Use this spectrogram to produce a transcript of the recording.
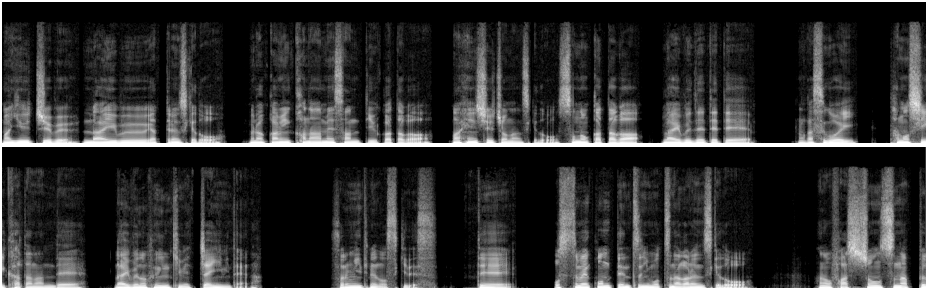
まあ、YouTube、ライブやってるんですけど、村上要さんっていう方が、まあ、編集長なんですけど、その方がライブ出てて、なんかすごい楽しい方なんで、ライブの雰囲気めっちゃいいみたいな。それ見てるの好きです。で、おすすめコンテンツにもつながるんですけど、あの、ファッションスナップ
